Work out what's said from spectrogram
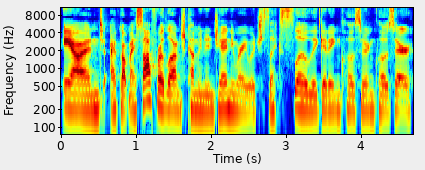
and I've got my software launch coming in January, which is like slowly getting closer and closer.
